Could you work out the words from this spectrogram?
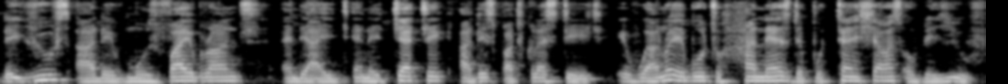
the youths are the most vibrant and they are energetic at this particular stage. If we are not able to harness the potentials of the youth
